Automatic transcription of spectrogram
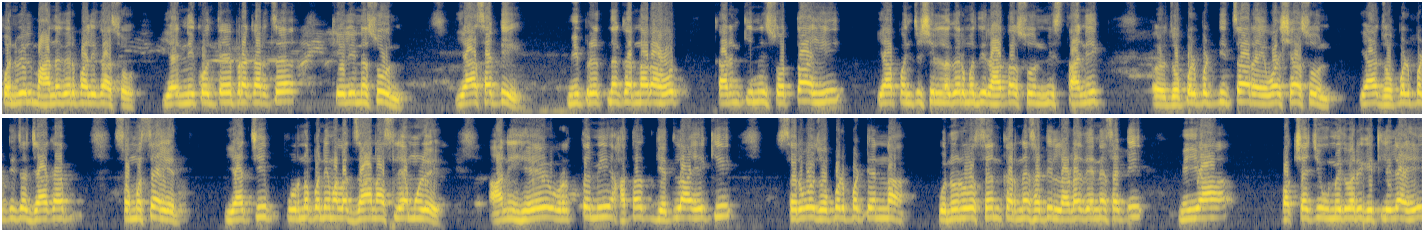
पनवेल महानगरपालिका असो यांनी कोणत्याही प्रकारचं केली नसून यासाठी मी प्रयत्न करणार आहोत. कारण की मी स्वतःही या पंचशील नगरमध्ये राहत असून मी स्थानिक झोपडपट्टीचा रहिवासी असून या झोपडपट्टीच्या ज्या काय समस्या आहेत याची पूर्णपणे मला जाण असल्यामुळे आणि हे वृत्त मी हातात घेतलं आहे की सर्व झोपडपट्ट्यांना पुनर्वसन करण्यासाठी लढा देण्यासाठी मी या पक्षाची उमेदवारी घेतलेली आहे.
